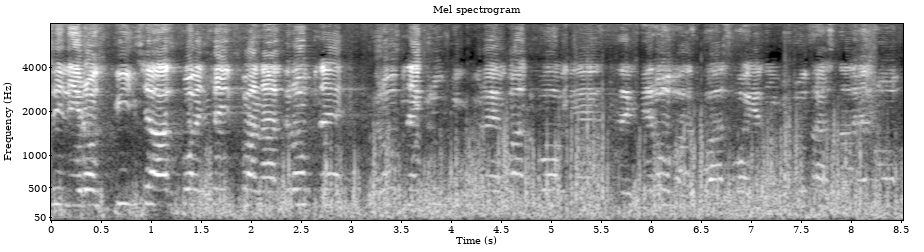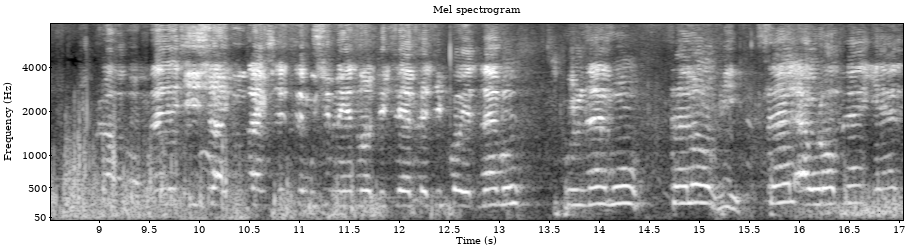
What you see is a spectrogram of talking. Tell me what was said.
czyli rozbicia społeczeństwa na drobne, drobne grupy, które łatwo jest kierować, łatwo je nim rzucać na lewo i prawo. My dzisiaj tutaj wszyscy musimy jednoczyć się przeciwko jednemu wspólnemu celowi. Cel Europy jest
